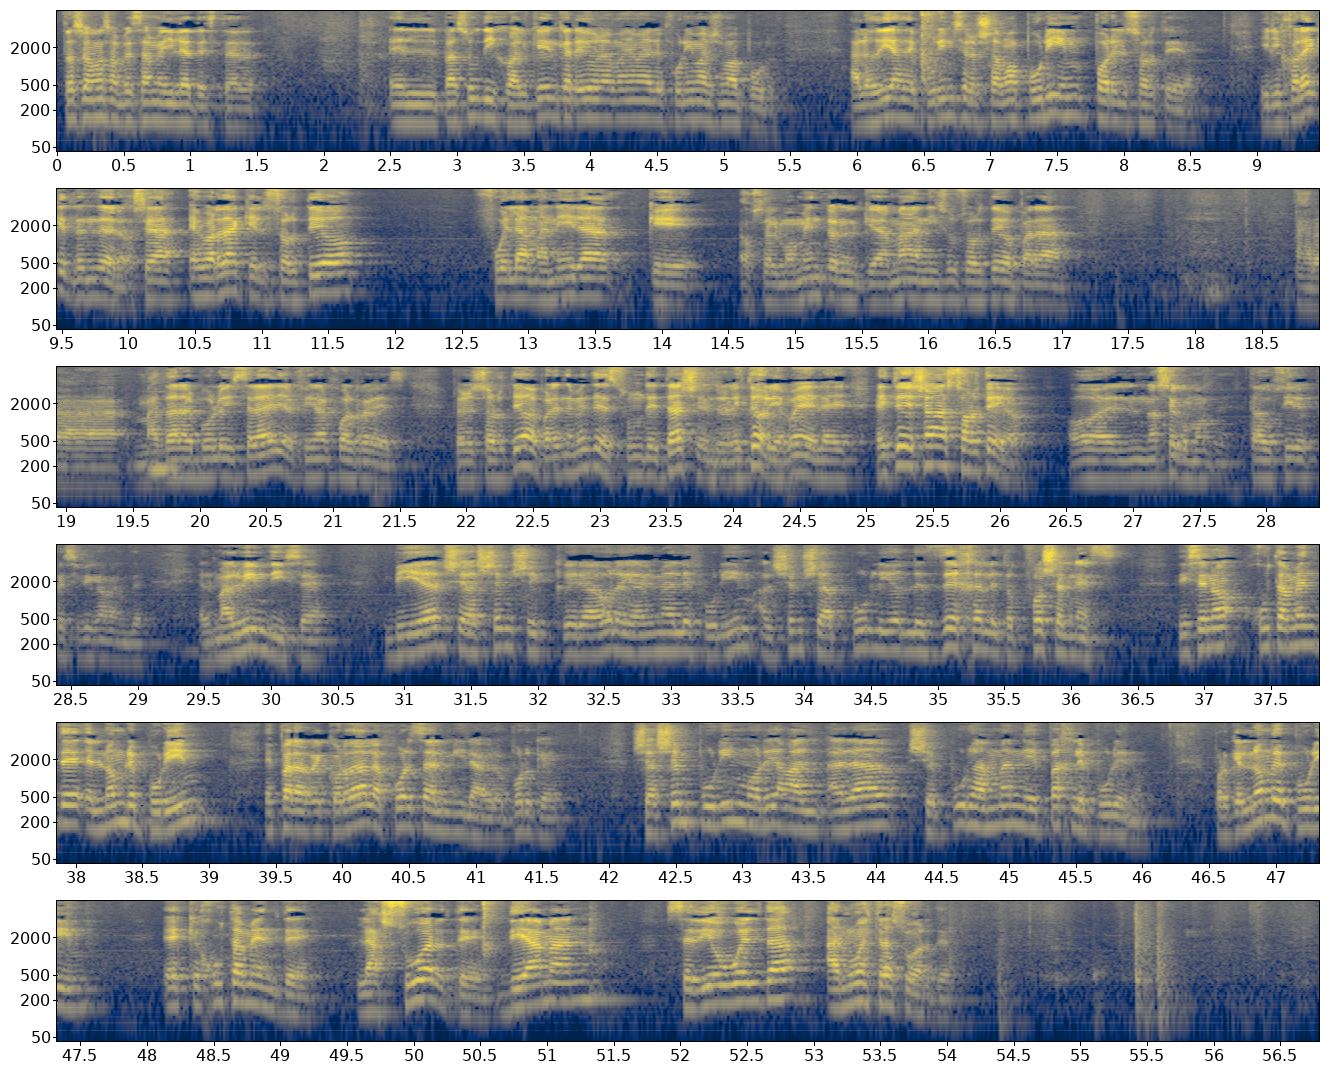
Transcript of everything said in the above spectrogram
Entonces vamos a empezar Megilat Esther. El Pasuk dijo, al que encargó la mañana de Furim al Pur. A los días de Purim se los llamó Purim por el sorteo. Y dijo, hay que entender, o sea, es verdad que el sorteo fue la manera que, o sea, el momento en el que Amán hizo un sorteo para, para matar al pueblo de Israel y al final fue al revés. Pero el sorteo aparentemente es un detalle dentro de la historia. pues, La, la historia se llama sorteo, o el- no sé cómo traducir específicamente. El Malvim dice, "Bier she'Hashem she'keraó la'yamim ha'ele Purim, al Shem nes." Dice, no, justamente el nombre Purim es para recordar la fuerza del milagro. ¿Por qué? Le. Porque el nombre Purim es que justamente la suerte de Amán se dio vuelta a nuestra suerte.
